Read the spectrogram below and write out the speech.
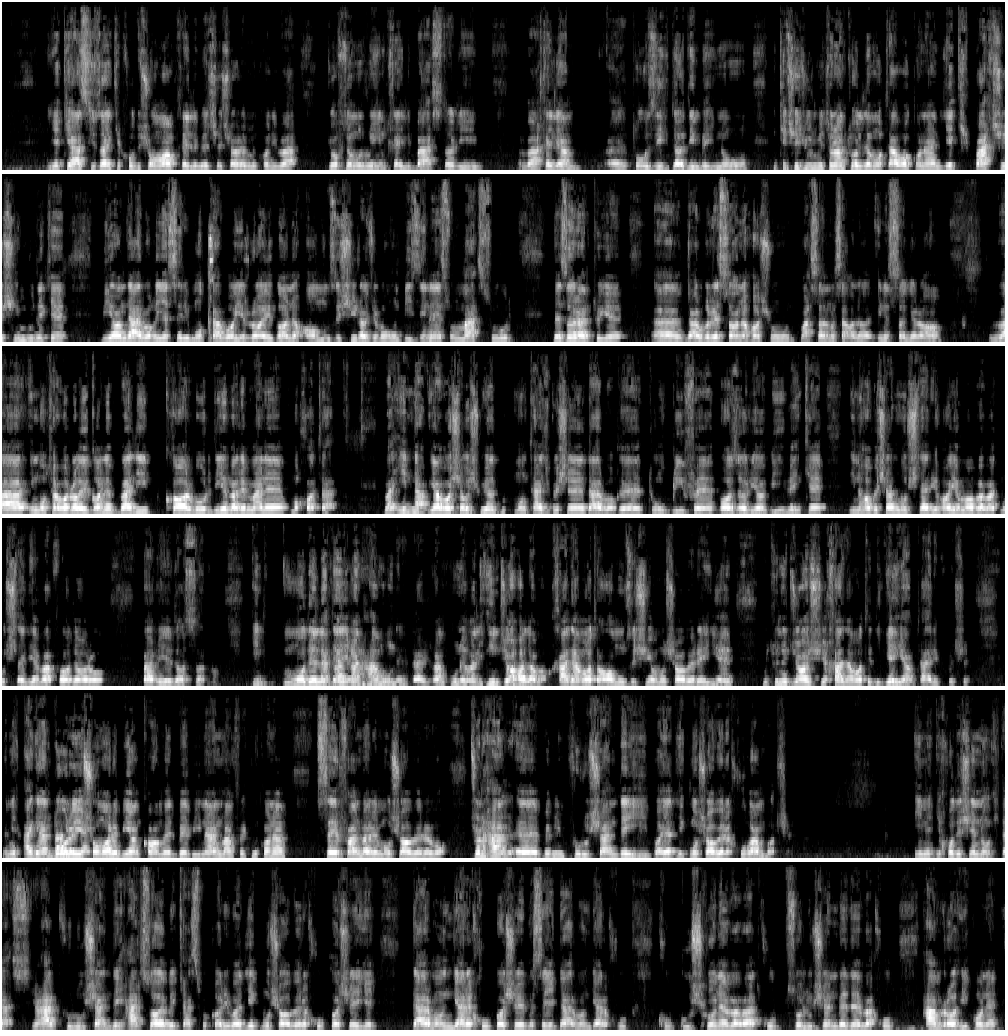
یکی از چیزهایی که خود شما هم خیلی بهش اشاره می‌کنی و جفتمون روی این خیلی بحث داریم و خیلی هم توضیح دادیم به این و اون اینکه چجور می‌تونن تولید محتوا کنن. یک بخشش این بوده که بیان در واقع یه سری محتوای رایگان آموزشی راجع به اون بیزینس اون محصول بذارن توی در واقع رسانه هاشون مثلا مثلا حالا اینستاگرام. و این محتوا رایگانه ولی کاربردیه برای من مخاطب. و این یواشاش بیاد منتج بشه در واقع تو اون قیف بازاریابی و اینکه اینها بشن مشتری های ما و بعد مشتری وفادار و بقیه داستان ها این مدل دقیقا همونه. دقیقا اونه ولی اینجا حالا خدمات آموزشی و مشاوره می‌تونه جاش یه خدمات دیگه ای هم تعریف بشه. یعنی اگر دوره بله، شما رو بیان کامل ببینن من فکر می‌کنم صرفا برای مشاوره و چون هر ببین فروشنده ای باید یک مشاوره خوبم باشه. این خودش یه نکته است. یا هر فروشنده هر صاحب کسب و کاری باید یک مشاور خوب باشه یک درمانگر خوب باشه مثل یک درمانگر خوب خوب گوش کنه و بعد خوب سلوشن بده و خوب همراهی کنه.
